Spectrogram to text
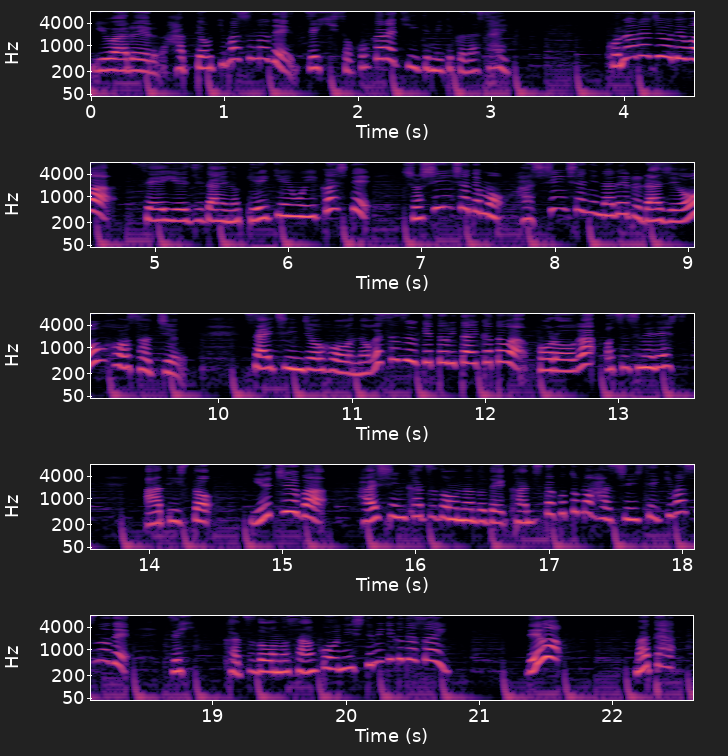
URL 貼っておきますのでぜひそこから聞いてみてください。このラジオでは声優時代の経験を生かして初心者でも発信者になれるラジオを放送中。最新情報を逃さず受け取りたい方はフォローがおすすめです。アーティスト YouTuber 配信活動などで感じたことも発信していきますのでぜひ活動の参考にしてみてください。ではまた。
